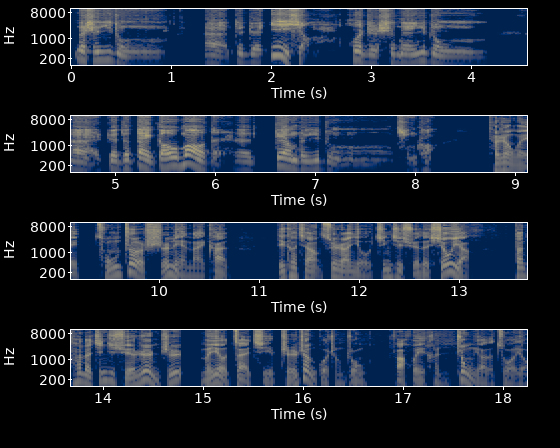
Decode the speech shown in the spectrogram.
那是一种，呃，这个臆想，或者是那一种，呃，给他戴高帽的，呃，这样的一种情况。他认为，从这十年来看，李克强虽然有经济学的修养，但他的经济学认知没有在其执政过程中发挥很重要的作用。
